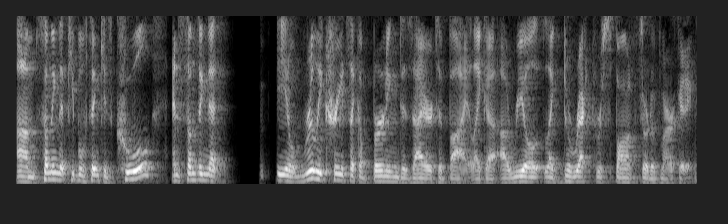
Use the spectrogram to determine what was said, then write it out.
um, something that people think is cool and something that you know really creates like a burning desire to buy like a, a real like direct response sort of marketing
